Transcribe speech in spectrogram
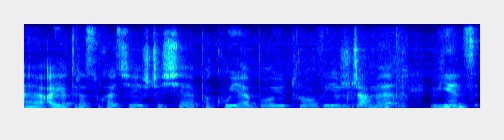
E, A ja teraz, słuchajcie, jeszcze się pakuję, bo jutro wyjeżdżamy, więc y,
